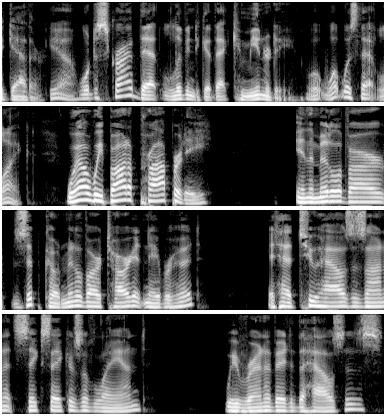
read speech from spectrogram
together. Yeah. Well, describe that living together, that community. What was that like? Well, we bought a property in the middle of our zip code, middle of our target neighborhood. It had two houses on it, six acres of land. We renovated the houses.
